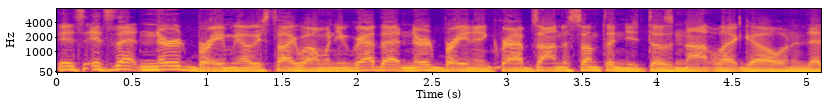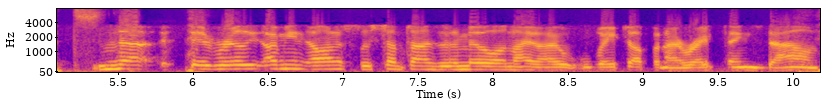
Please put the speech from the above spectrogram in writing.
It's it's that nerd brain we always talk about. When you grab that nerd brain and it grabs onto something, it does not let go, and that's No, it really. I mean, honestly, sometimes in the middle of the night, I wake up and I write things down,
